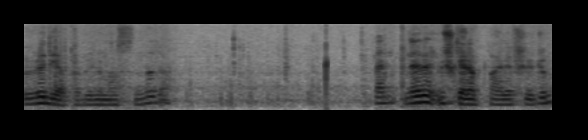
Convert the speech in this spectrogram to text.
Öyle de yapabilirim aslında da. Ben neden 3 kere paylaşıyorum?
